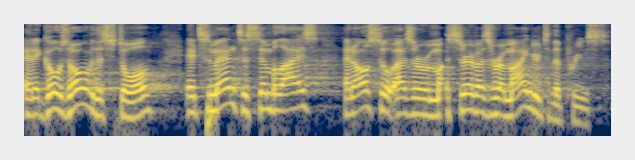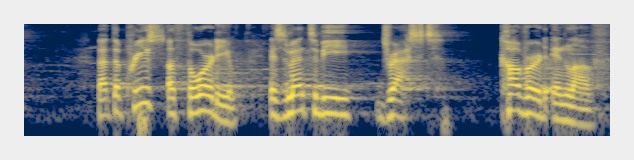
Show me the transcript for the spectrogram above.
and it goes over the stole, it's meant to symbolize and also as a, serve as a reminder to the priest that the priest's authority is meant to be dressed, covered in love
